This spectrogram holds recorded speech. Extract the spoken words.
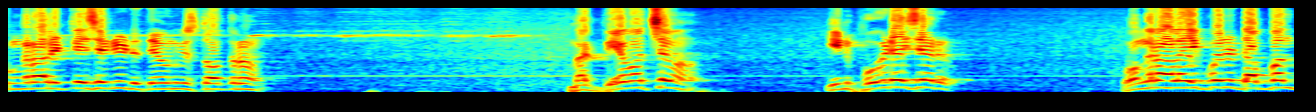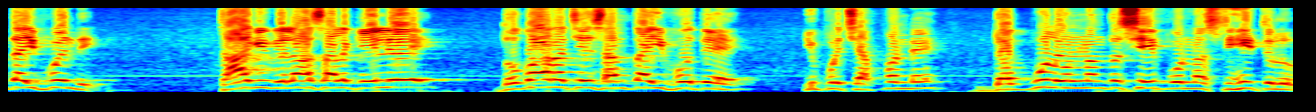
ఉంగరాలు ఇట్టేసాడు దేవునికి స్తోత్రం. మరి బేవచ్చం ఈయన పోయిడేశారు ఉంగరాలు అయిపోయిన డబ్బంతా అయిపోయింది. తాగి విలాసాలకు వెళ్ళి దుబారా చేసి అంతా అయిపోతే ఇప్పుడు చెప్పండి డబ్బులు ఉన్నంతసేపు ఉన్న స్నేహితులు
